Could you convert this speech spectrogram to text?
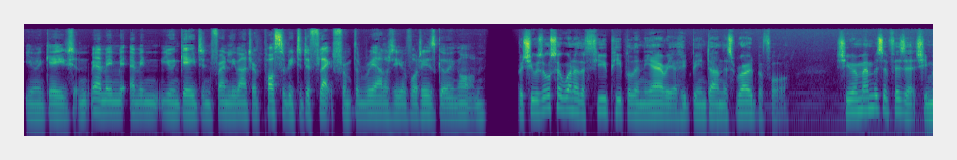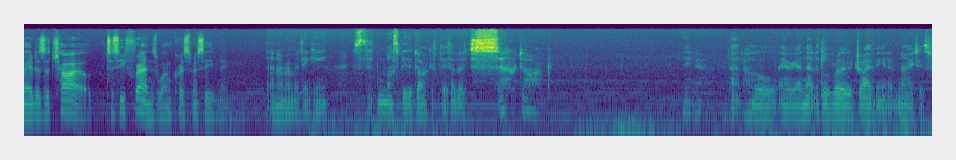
You engage, and I mean, I mean, you engage in friendly banter, possibly to deflect from the reality of what is going on. But she was also one of the few people in the area who'd been down this road before. She remembers a visit she made as a child to see friends one Christmas evening. And I remember thinking, this must be the darkest place. It's so dark. You know, that whole area and that little road driving in at night is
